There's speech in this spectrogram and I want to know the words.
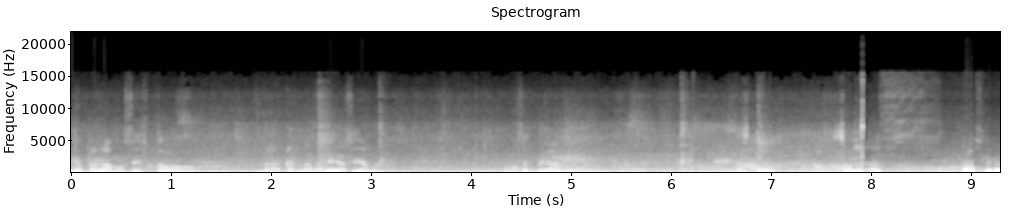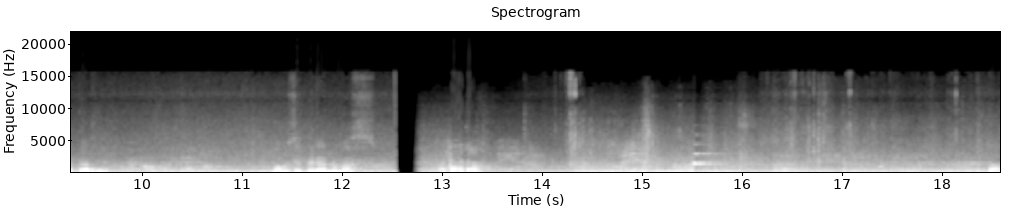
Ya pagamos esto. La carnavalera se llama. Vamos a esperar. Está. Son las 2 de la tarde. Vamos a esperar nomás. Acá, acá. Está.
